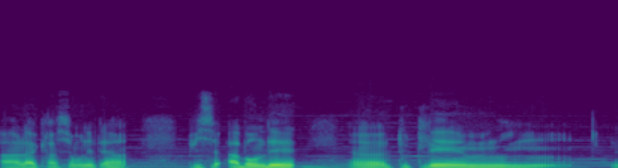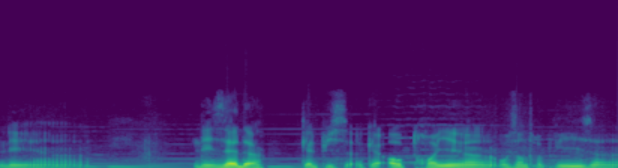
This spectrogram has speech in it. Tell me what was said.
à la création monétaire, puissent abonder toutes les, les, les aides qu'elle puisse octroyer euh, aux entreprises, euh,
